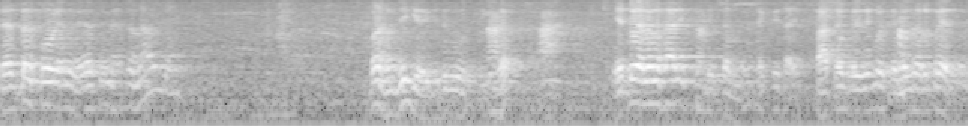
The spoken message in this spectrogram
તરત જ એનું વ્યવસ્થિત ના. પણ સમજી ગયો કીધું. એટલું એનો સારી શક્તિ થાય પ્રયત્ન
